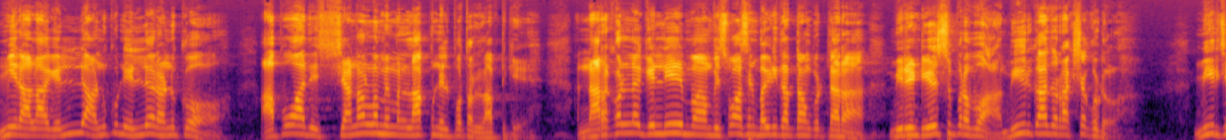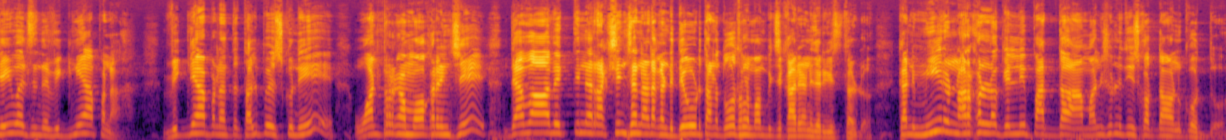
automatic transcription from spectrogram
మీరు అలా వెళ్ళి అనుకుని వెళ్ళారు అనుకో అపవాది క్షణంలో మిమ్మల్ని లాక్కుని వెళ్ళిపోతారు లాప్ట్కి. నరకంలోకి వెళ్ళి మా విశ్వాసాన్ని బయటికి తెద్దాం అనుకుంటున్నారా? మీరేంటి యేసు ప్రభువా? మీరు కాదు రక్షకుడు. మీరు చేయవలసింది విజ్ఞాపన. విజ్ఞాపన అంతా తలుపేసుకుని ఒంటరిగా మోకరించి దేవా వ్యక్తిని రక్షించని అడగండి. దేవుడు తన దూతలను పంపించి కార్యాన్ని జరిగిస్తాడు. కానీ మీరు నరకంలోకి వెళ్ళి పెద్ద ఆ మనుషుల్ని తీసుకొద్దాం అనుకోవద్దు.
